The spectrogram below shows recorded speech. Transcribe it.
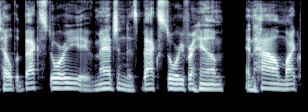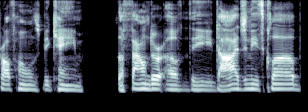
tell the backstory, imagine this backstory for him, and how Mycroft Holmes became the founder of the Diogenes Club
